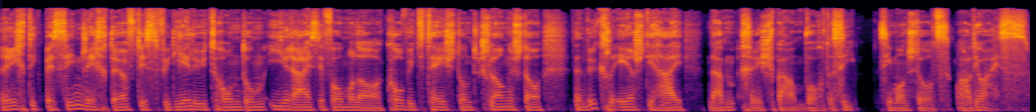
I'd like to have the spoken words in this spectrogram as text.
Richtig besinnlich dürfte es für die Leute rund um Einreiseformular, Covid-Test und Schlangenstehen dann wirklich erst die neben Christbaum geworden sein. Simon Sturz, Radio 1.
